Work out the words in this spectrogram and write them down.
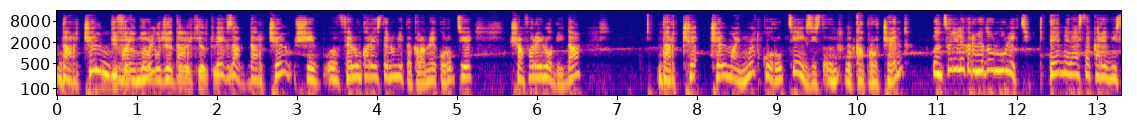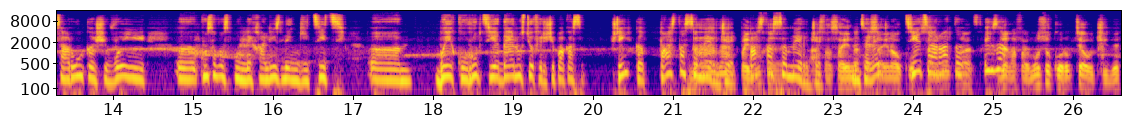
Dar cel Diferă mai doar mult... bugetele dar, cheltuite. Exact, dar cel și uh, felul în care este numită, că la noi e corupție și afară e lobby, da? Dar ce, cel mai mult corupție există, în, ca procent, în țările care ne dau nouă lecții. Temele astea care vi se aruncă și voi, uh, cum să vă spun, le haliți, le înghițiți, uh, băi, e corupție, de-aia nu știu fericit pe acasă. Știi? Că pe asta să Da, merge. da, păi pe nu asta că să merge. Asta s-a, ina- Înțelegi? s-a inaucu- Ție ți s-a arată... inoculat. Exact. De la faimosul corupția ucide,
